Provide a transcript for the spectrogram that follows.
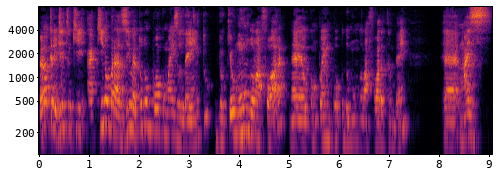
Eu acredito que aqui no Brasil é tudo um pouco mais lento do que o mundo lá fora, né? Eu acompanho um pouco do mundo lá fora também, é, mas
